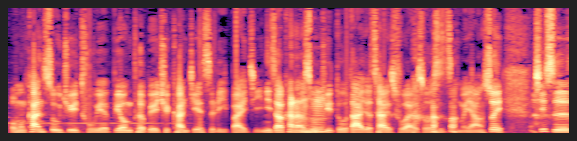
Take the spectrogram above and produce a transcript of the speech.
我们看数据图也不用特别去看今天是礼拜几，你只要看到数据图，大家就猜得出来说是怎么样。所以其实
